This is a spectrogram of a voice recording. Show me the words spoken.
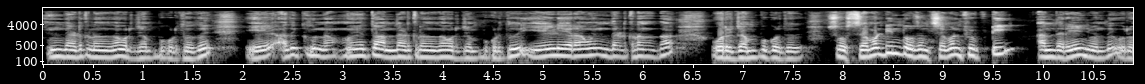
இந்த இடத்துல இருந்து தான் ஒரு ஜம்ப் கொடுத்தது. ஏ அதுக்கு நேற்று அந்த இடத்துல இருந்து தான் ஒரு ஜம்ப் கொடுத்தது. ஏழியராகவும் இந்த இடத்துல இருந்து தான் ஒரு ஜம்ப் கொடுத்தது. So seventeen thousand seven fifty அந்த ரேஞ்ச் வந்து ஒரு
